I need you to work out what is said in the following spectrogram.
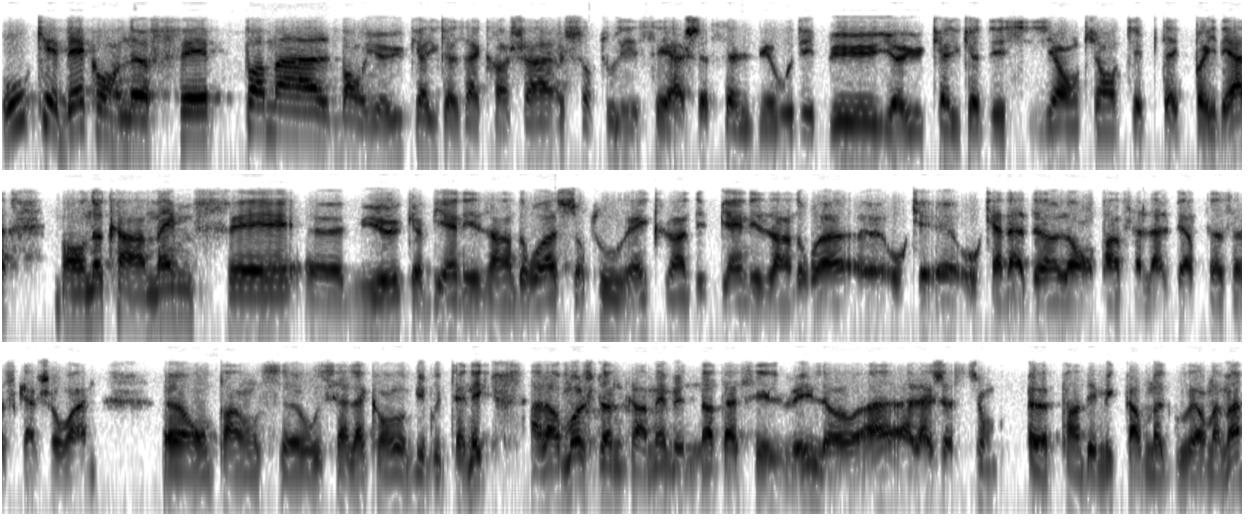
Au Québec, on a fait pas mal. Bon, il y a eu quelques accrochages, surtout les CHSLD au début. Il y a eu quelques décisions qui ont été peut-être pas idéales. Mais on a quand même fait euh, mieux que bien des endroits, surtout incluant des, bien des endroits euh, au, au, Canada. Là, on pense à l'Alberta, Saskatchewan, euh, on pense euh, aussi à la Colombie-Britannique. Alors moi, je donne quand même une note assez élevée là, à, la gestion euh, pandémique par notre gouvernement,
